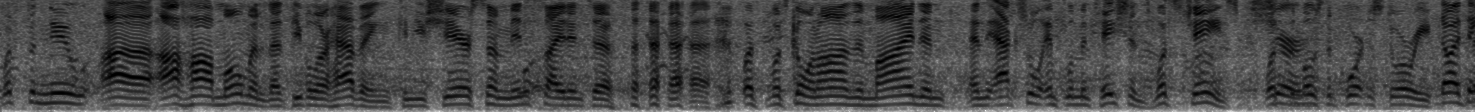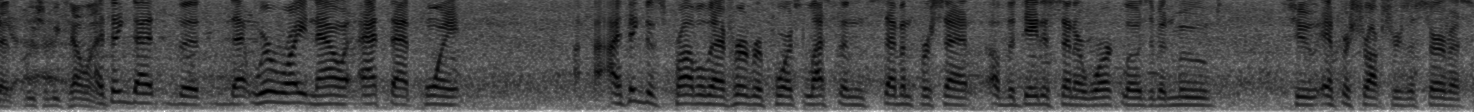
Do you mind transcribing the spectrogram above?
what's the new uh, aha moment that people are having? Can you share some insight into what's, what's going on in the mind and, and the actual implementations? What's changed? What's Sure. the most important story No, I think that we should be telling? I think that the, that we're right now at that point. I I think this probably I've heard reports less than seven percent of the data center workloads have been moved to infrastructure as a service.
